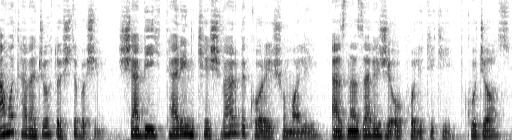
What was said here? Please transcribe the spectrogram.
اما توجه داشته باشیم شبیه ترین کشور به کره شمالی از نظر ژئوپلیتیکی کجاست؟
